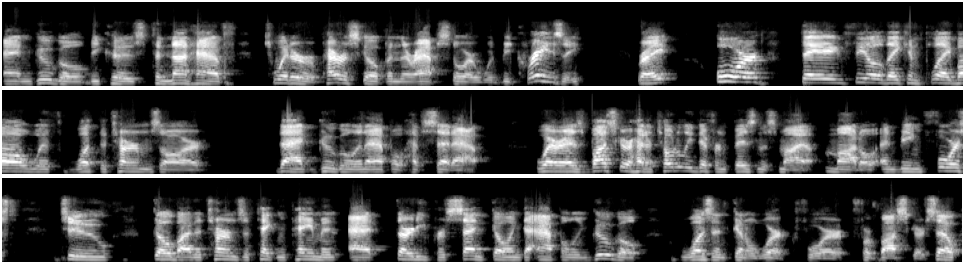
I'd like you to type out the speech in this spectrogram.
and Google because to not have Twitter or Periscope in their app store would be crazy, right? Or they feel they can play ball with what the terms are that Google and Apple have set out. Whereas Busker had a totally different business mo- model and being forced to go by the terms of taking payment at 30% going to Apple and Google wasn't going to work for for Busker. So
